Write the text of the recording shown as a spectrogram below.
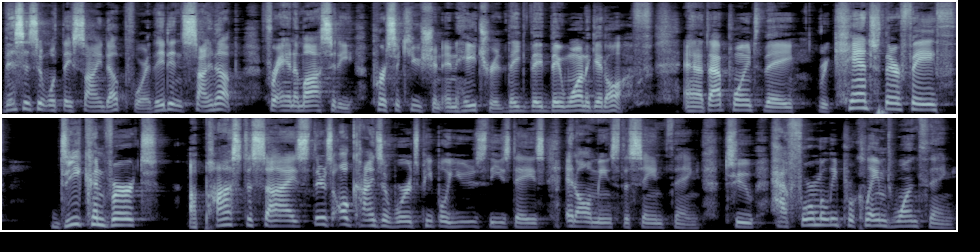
This isn't what they signed up for. They didn't sign up for animosity, persecution, and hatred. They, they, they want to get off. And at that point, they recant their faith, deconvert, apostatize. There's all kinds of words people use these days. It all means the same thing. To have formally proclaimed one thing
